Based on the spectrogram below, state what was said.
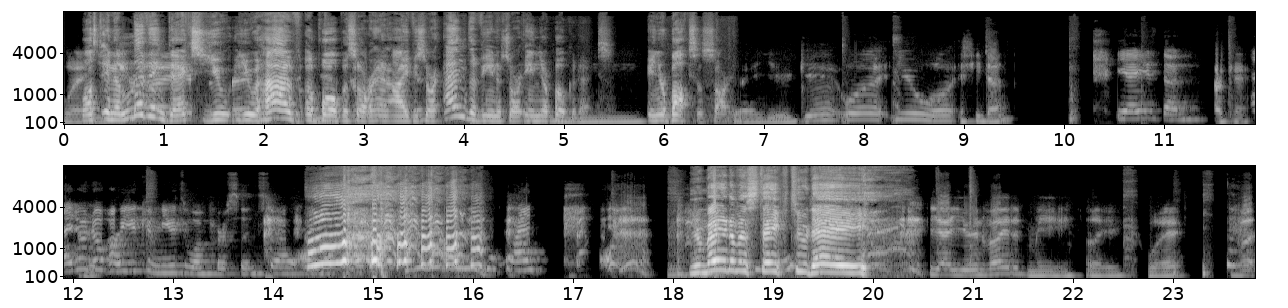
When Whilst in a living try dex, you you have a Bulbasaur, don't an Ivysaur, and a Venusaur in your Pokedex. In your boxes, sorry. You get what you want. Is he done? Yeah, he's done. Okay. I don't know how you can mute one person, so I, I you made a mistake today. yeah, you invited me. Like what? But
